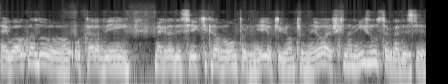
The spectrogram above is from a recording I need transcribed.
É igual quando o cara vem me agradecer que cravou um torneio, que ganhou um torneio, eu acho que não é nem justo agradecer.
